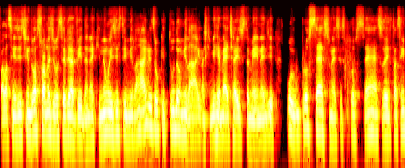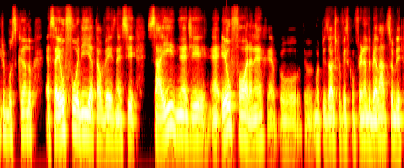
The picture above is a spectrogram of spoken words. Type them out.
fala assim, existem duas formas de você ver a vida, né? Que não existem milagres ou que tudo é um milagre. Acho que me remete a isso também, né? De pô, um processo, né? Esses processos, a gente está sempre buscando essa euforia, talvez, né? Esse sair, né? De é, eu fora, né? É, o, um episódio que eu fiz com o Fernando Belato sobre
